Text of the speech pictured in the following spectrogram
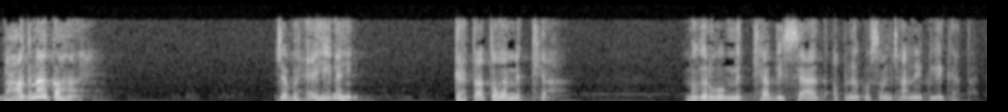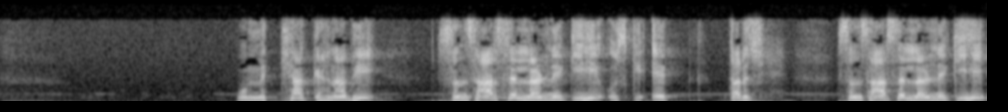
भागना कहाँ है? जब है ही नहीं, कहता तो है मिथ्या, मगर वो मिथ्या भी शायद अपने को समझाने के लिए कहता है। वो मिथ्या कहना भी संसार से लड़ने की ही उसकी एक तर्ज है। संसार से लड़ने की ही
